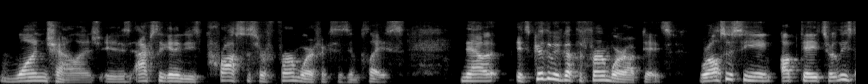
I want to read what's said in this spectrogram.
one challenge is actually getting these processor firmware fixes in place. Now, it's good that we've got the firmware updates. We're also seeing updates or at least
